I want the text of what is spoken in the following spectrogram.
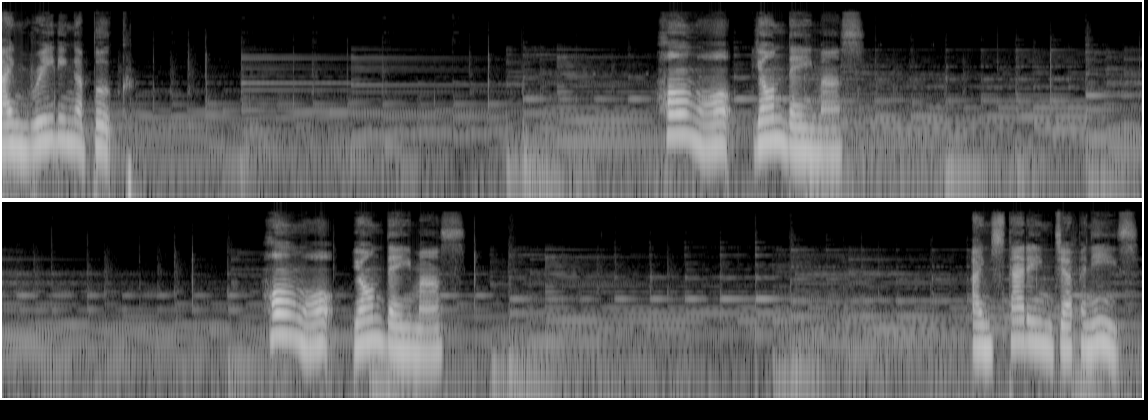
I'm reading a book. 本を読んでいます。本を読んでいます。I'm studying Japanese.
